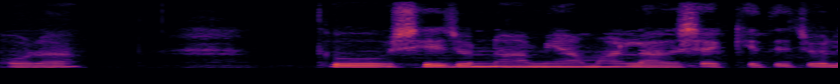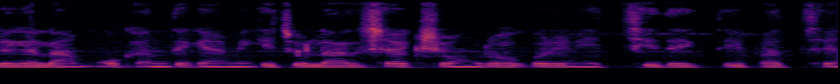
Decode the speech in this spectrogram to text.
ভরা। তো সেই জন্য আমি আমার লাল শাক খেতে চলে গেলাম। ওখান থেকে আমি কিছু লাল শাক সংগ্রহ করে নিচ্ছি, দেখতেই পাচ্ছেন,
